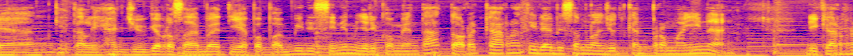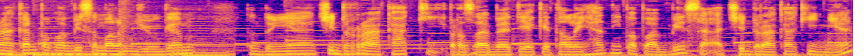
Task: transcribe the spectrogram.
dan kita lihat juga persahabat ya Papa B di sini menjadi komentator karena tidak bisa melanjutkan permainan. Dikarenakan Papa B semalam juga tentunya cedera kaki Persahabat. Ya kita lihat nih Papa B saat cedera kakinya.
